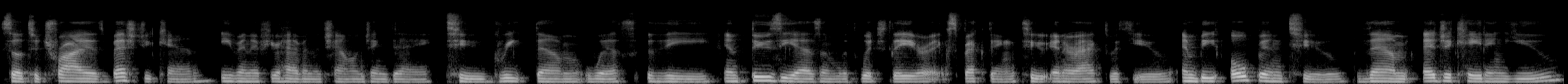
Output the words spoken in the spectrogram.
So to try as best you can, even if you're having a challenging day, to greet them with the enthusiasm with which they are expecting to interact with you and be open to them educating you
